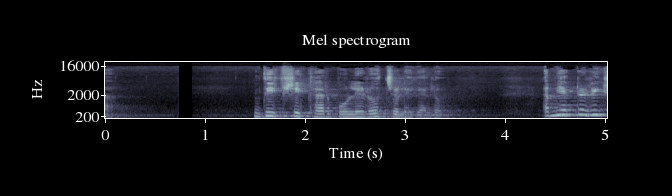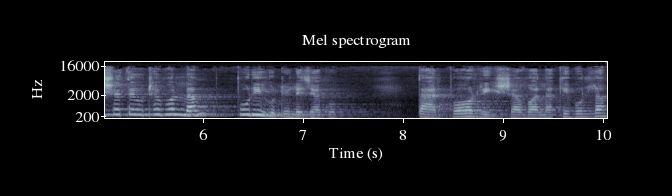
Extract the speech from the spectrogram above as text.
না। দীপশিখার বোলেরও চলে গেল। আমি একটা রিক্সাতে উঠে বললাম, পুরী হোটেলে যাব। তারপর রিক্সাওয়ালাকে বললাম,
